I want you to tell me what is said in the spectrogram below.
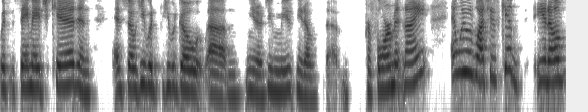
with the same age kid and and so he would he would go um, you know do music you know uh, perform at night and we would watch his kid you know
